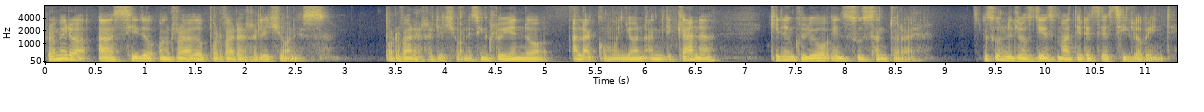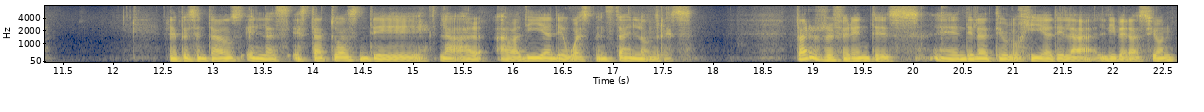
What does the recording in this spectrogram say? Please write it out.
Romero ha sido honrado por varias religiones, por varias religiones, incluyendo a la comunión anglicana, que lo incluyó en su santoral. Es uno de los diez mártires del siglo XX, representados en las estatuas de la abadía de Westminster en Londres. Varios referentes eh, de la teología de la liberación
